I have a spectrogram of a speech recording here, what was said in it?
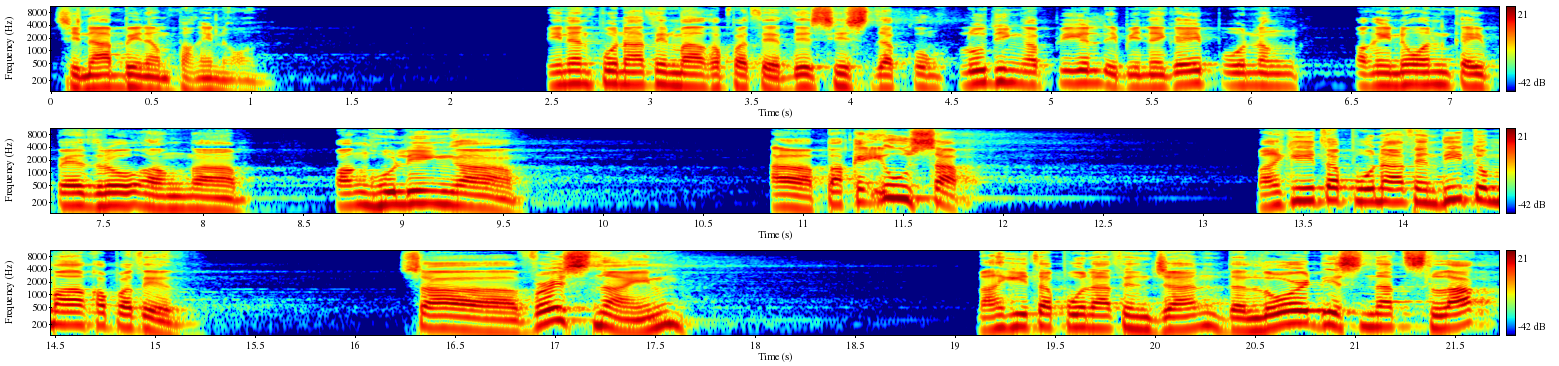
sinabi ng Panginoon. Tingnan po natin mga kapatid, this is the concluding appeal. Ibinigay po ng Panginoon kay Pedro ang uh, panghuling uh, uh, pakiusap. Makikita po natin dito mga kapatid, sa verse 9, makikita po natin dyan, The Lord is not slack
